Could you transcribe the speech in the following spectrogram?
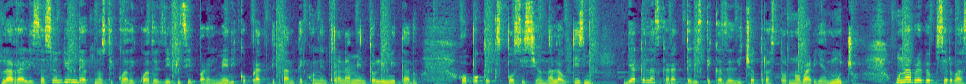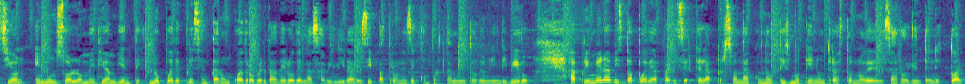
La realización de un diagnóstico adecuado es difícil para el médico practicante con entrenamiento limitado o poca exposición al autismo ya que las características de dicho trastorno varían mucho. Una breve observación en un solo medio ambiente no puede presentar un cuadro verdadero de las habilidades y patrones de comportamiento de un individuo. A primera vista puede aparecer que la persona con autismo tiene un trastorno de desarrollo intelectual,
